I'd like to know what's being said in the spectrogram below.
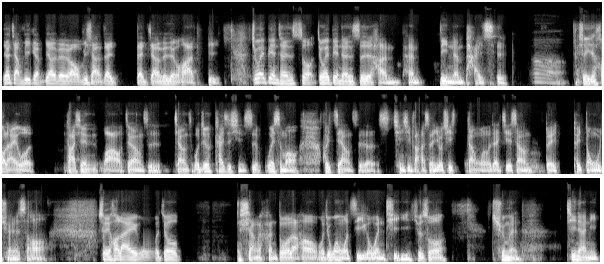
你要讲 vegan，不要不要不要，我不想再再讲这个话题，就会变成说，就会变成是很很令人排斥。嗯，所以后来我发现，哇，这样子这样子，我就开始省思为什么会这样子的情形发生，尤其当我在街上对。推动物权的时候，所以后来我就想了很多，然后我就问我自己一个问题，就是说，Truman，既然你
